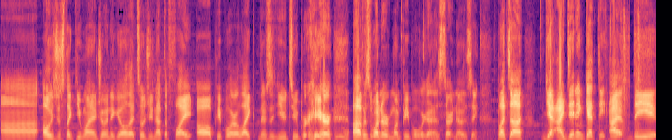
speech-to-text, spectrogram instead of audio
Uh, oh, it's just like, do you want to join a guild? I told you not to fight. Oh, people are like, there's a YouTuber here. I was wondering when people were going to start noticing. But, uh, yeah, I didn't get the, I, the,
